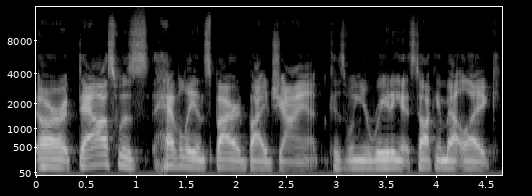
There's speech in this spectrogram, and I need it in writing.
or Dallas was heavily inspired by Giant because when you're reading it, it's talking about like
